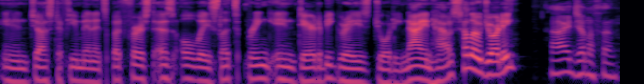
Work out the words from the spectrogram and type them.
in just a few minutes. But first, as always, let's bring in Dare to Be Grey's Jordy Nijenhuis. Hello, Jordy. Hi, Jonathan.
